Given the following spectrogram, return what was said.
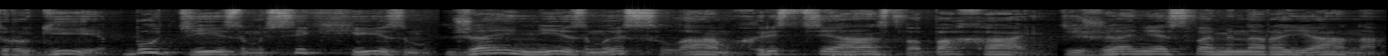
другие – буддизм, сикхизм, джайнизм, ислам, христианство, бахай, движение Сваминараяна.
